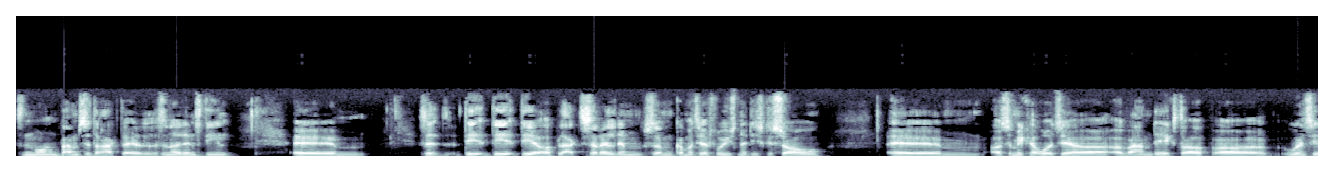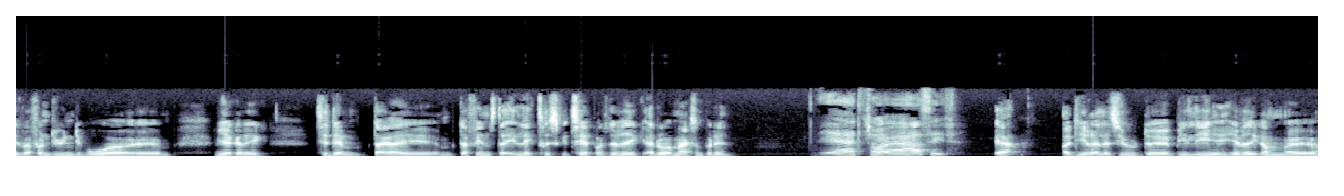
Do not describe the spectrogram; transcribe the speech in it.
sådan nogle bamsedragter eller sådan noget af den stil. Øh, så det, det, det er oplagt. Så er der alle dem, som kommer til at fryse, når de skal sove, øh, og som ikke har råd til at, at varme det ekstra op, og uanset hvad for en dyne de bruger, øh, virker det ikke. Til dem, der, øh, der findes der elektriske tæpper, det ved jeg ikke, er du opmærksom på det? Ja, det tror jeg, jeg har set. Ja, og de er relativt øh, billige. Jeg ved ikke om, øh,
